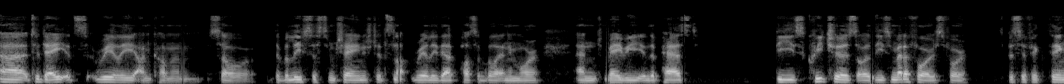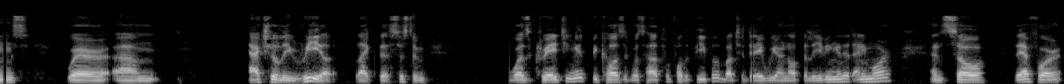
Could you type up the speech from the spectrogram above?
uh, today it's really uncommon. So the belief system changed. It's not really that possible anymore. And maybe in the past, these creatures or these metaphors for specific things were um, actually real. Like the system was creating it because it was helpful for the people, but today we are not believing in it anymore. And so, therefore,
